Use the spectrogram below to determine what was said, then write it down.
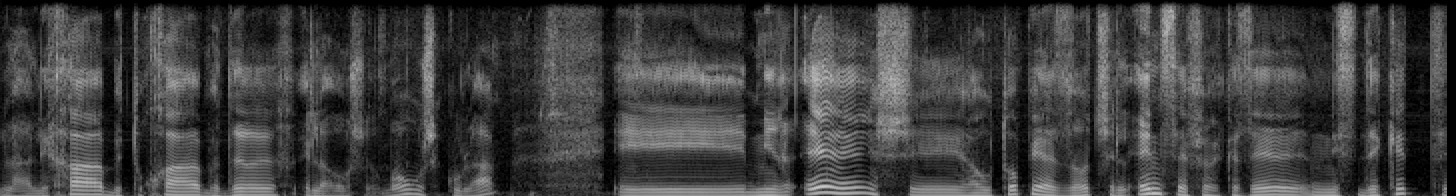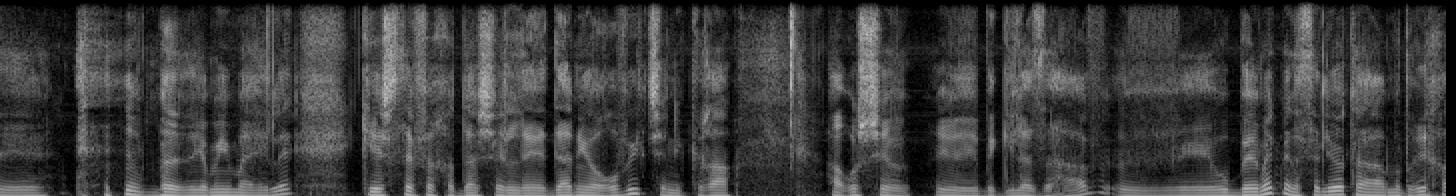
להליכה בטוחה בדרך אל האושר. ברור שכולם. אה, נראה שהאוטופיה הזאת של אין ספר כזה נסדקת אה, בימים האלה, כי יש ספר חדש של אה, דני הורוביץ שנקרא העושר אה, בגיל הזהב, והוא באמת מנסה להיות המדריך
